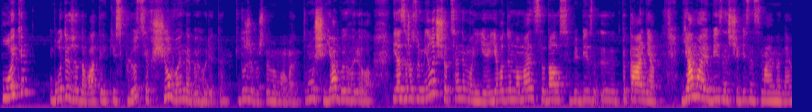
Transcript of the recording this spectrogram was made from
Потім буде вже давати якийсь плюс, якщо ви не вигоріте. Дуже важливий момент, тому що я вигоріла. Я зрозуміла, що це не моє. Я в один момент задала собі бізнес питання: я маю бізнес чи бізнес має мене.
